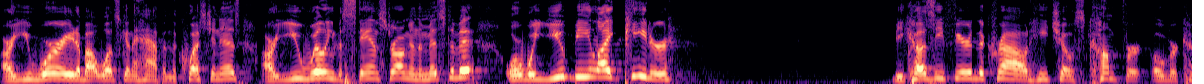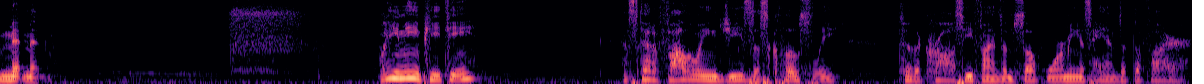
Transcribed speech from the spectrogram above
are you worried about what's going to happen? The question is, are you willing to stand strong in the midst of it? Or will you be like Peter? Because he feared the crowd, he chose comfort over commitment. What do you mean, PT? Instead of following Jesus closely to the cross, he finds himself warming his hands at the fire.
